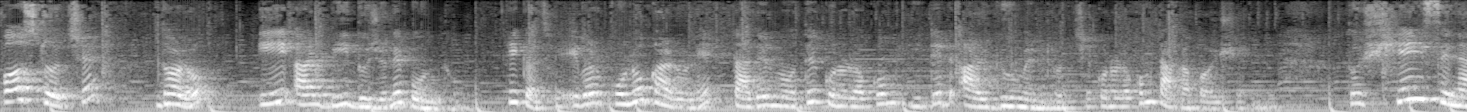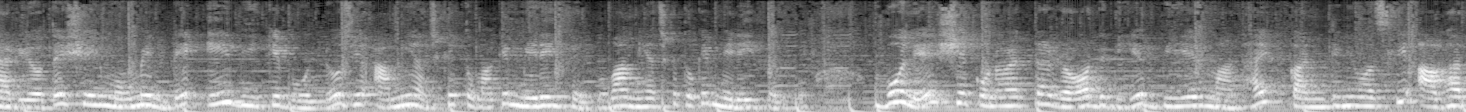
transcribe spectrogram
ফার্স্ট হচ্ছে, ধরো এ আর বি দুজনে বন্ধু। ঠিক আছে, এবার কোনো কারণে তাদের মধ্যে কোনো রকম হিটেড আর্গুমেন্ট হচ্ছে, কোনো রকম টাকা পয়সা নেই তো সেই সিনারিওতে সেই মোমেন্টে এই বিকে বলল যে, আমি আজকে তোমাকে মেরেই ফেলব বা আমি আজকে তোকে মেরেই ফেলব। বলে সে কোনো একটা রড দিয়ে বিয়ের মাথায় কন্টিনিউয়াসলি আঘাত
